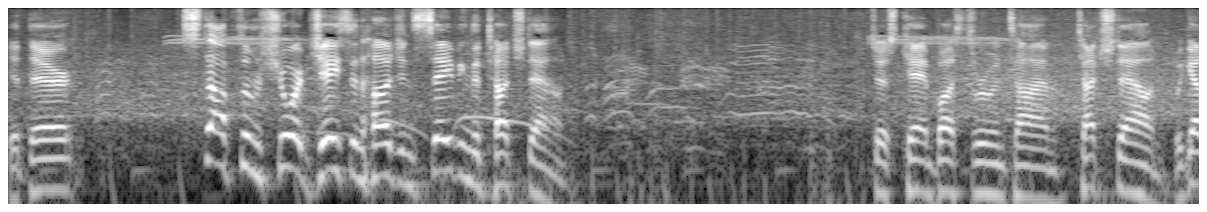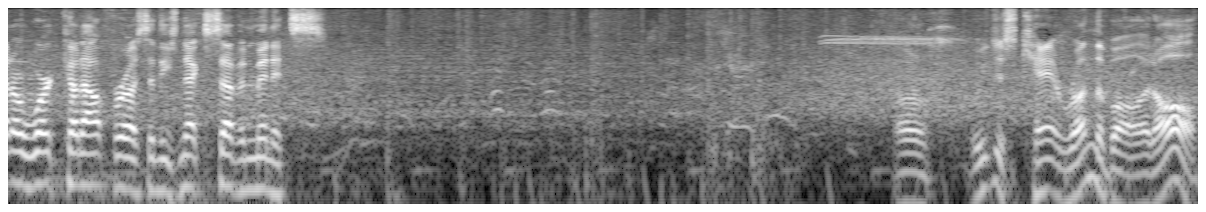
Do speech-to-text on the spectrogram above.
Get there. Stops him short. Jason Hudgens saving the touchdown. Just can't bust through in time. Touchdown. We got our work cut out for us in these next seven minutes. Oh, we just can't run the ball at all.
